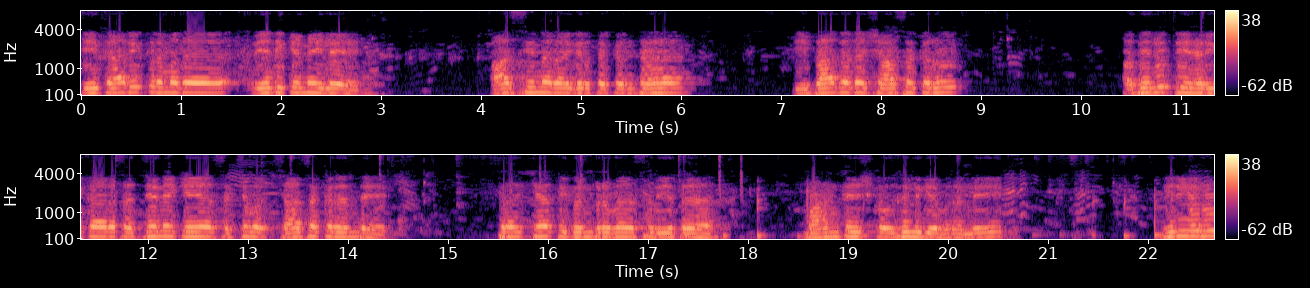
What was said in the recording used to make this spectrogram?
ಈ ಕಾರ್ಯಕ್ರಮದ ವೇದಿಕೆ ಮೇಲೆ ಆಸೀನರಾಗಿರತಕ್ಕಂತಹ ಈ ಭಾಗದ ಶಾಸಕರು ಅಭಿವೃದ್ಧಿ ಹರಿಕಾರ ಸಜ್ಜನಿಕೆಯ ಸಚಿವ ಶಾಸಕರೆಂದೇ ಪ್ರಖ್ಯಾತಿಗೊಂಡಿರುವ ಶ್ರೀಯುತ ಮಹಂತೇಶ್ ಕೌಜಲ್ಗೆ ಅವರಲ್ಲಿ ಹಿರಿಯರು,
